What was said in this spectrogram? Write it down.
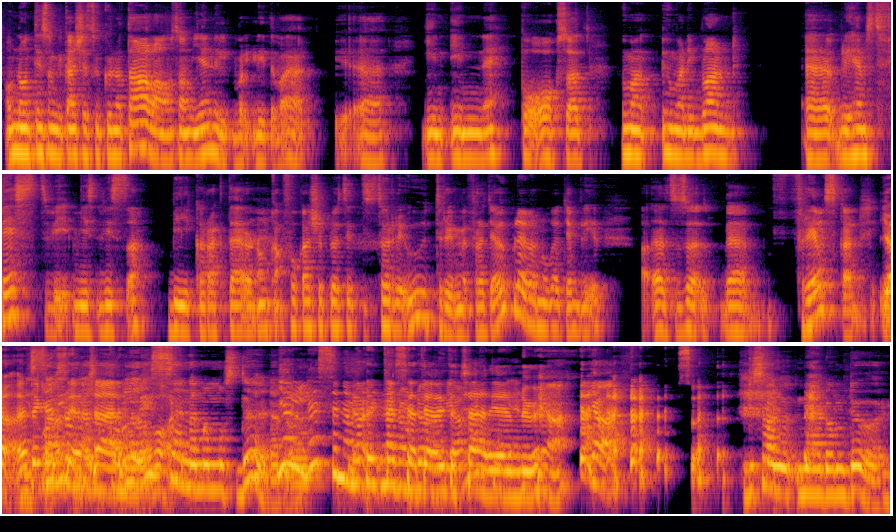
om någonting som vi kanske skulle kunna tala om, som Jenny lite var här in, inne på också, att hur man, hur man ibland blir hemskt fäst vid, vid vissa bikaraktärer. De kan, får kanske plötsligt större utrymme, för att jag upplever nog att jag blir alltså, så, eh, förälskad. i Ja, jag tänkte säga av dem. kär. Och ledsen när man måste döda Jag är ledsen när, Jag man, tänkte när de säga att jag är dör. lite kär igen verkligen. nu. Ja, ja. Du sa nu när de dör.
